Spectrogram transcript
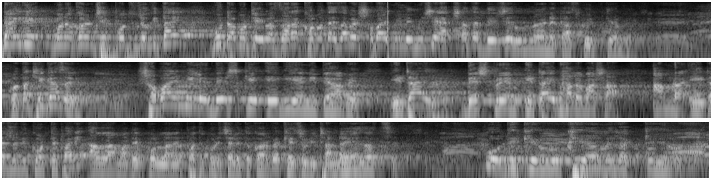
ডাইরেক্ট মনে করেন সেই প্রতিযোগিতায় মোটামুটি এবার যারা ক্ষমতায় যাবে সবাই মিলেমিশে একসাথে দেশের উন্নয়নে কাজ করতে হবে। কথা ঠিক আছে? সবাই মিলে দেশকে এগিয়ে নিতে হবে। এটাই দেশপ্রেম এটাই ভালোবাসা। আমরা এইটা যদি করতে পারি আল্লাহ আমাদের কল্যাণের পথে পরিচালিত করবে। খেচুড়ি ঠান্ডা হয়ে যাচ্ছে। ওদিকেও খেয়াল রাখতে হবে।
